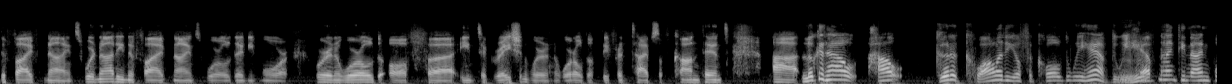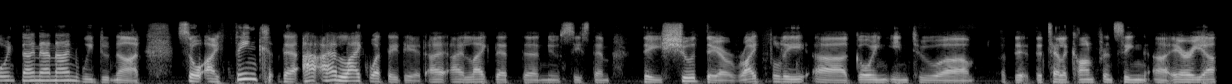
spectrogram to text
the five nines. We're not in a five nines world anymore. We're in a world of uh, integration. We're in a world of different types of content. Uh, look at how how good a quality of a call do we have? Do we mm-hmm. have 99.999? We do not. So I think that I, I like what they did. I, I like that uh, new system. They should. They are rightfully uh, going into. Um, the, the, teleconferencing uh, area.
